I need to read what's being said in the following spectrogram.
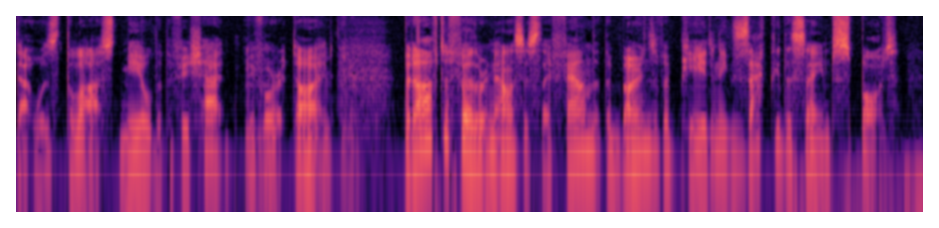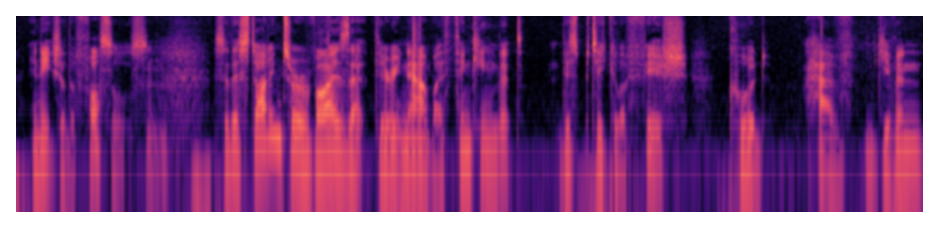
that was the last meal that the fish had mm-hmm. before it died. Mm-hmm. But after further analysis, they found that the bones have appeared in exactly the same spot in each of the fossils. Mm-hmm. So they're starting to revise that theory now by thinking that this particular fish could have given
